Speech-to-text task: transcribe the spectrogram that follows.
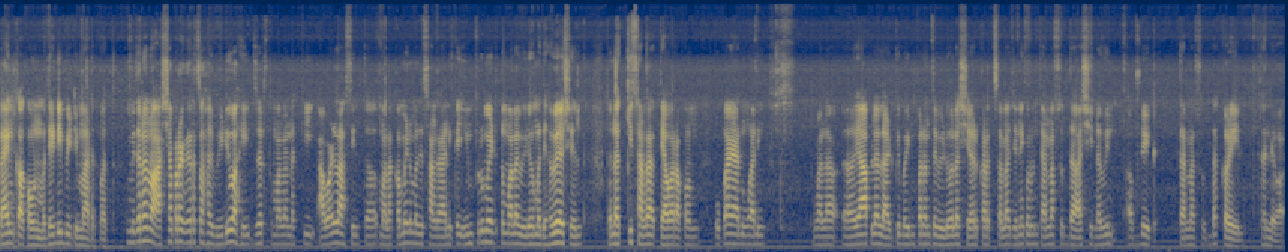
बँक अकाउंटमध्ये डी बी टी मार्फत. मित्रांनो अशा प्रकारचा हा व्हिडिओ आहे. जर तुम्हाला नक्की आवडला असेल तर मला कमेंटमध्ये सांगा आणि काही इम्प्रूव्हमेंट तुम्हाला व्हिडिओमध्ये हवे असेल तर नक्की सांगा. त्यावर आपण उपाय आणू आणि तुम्हाला या आपल्या लाडकी बहीणपर्यंत व्हिडिओला शेअर करत चला. जेणेकरून त्यांनासुद्धा अशी नवीन अपडेट त्यांनासुद्धा कळेल. धन्यवाद.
